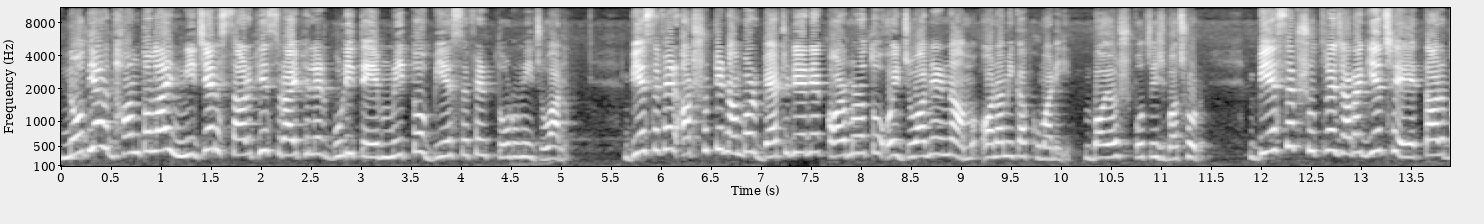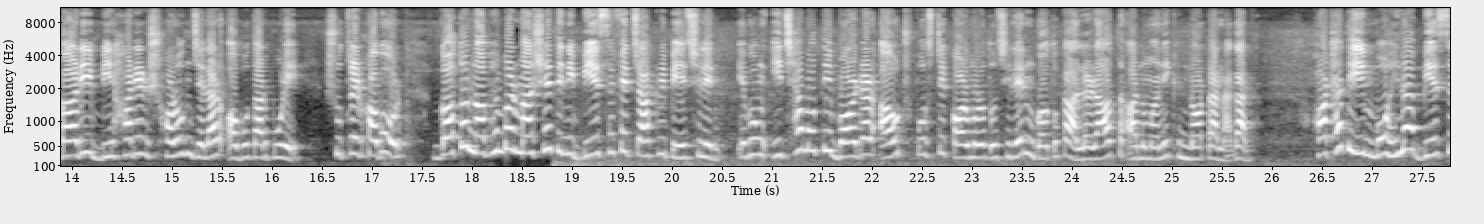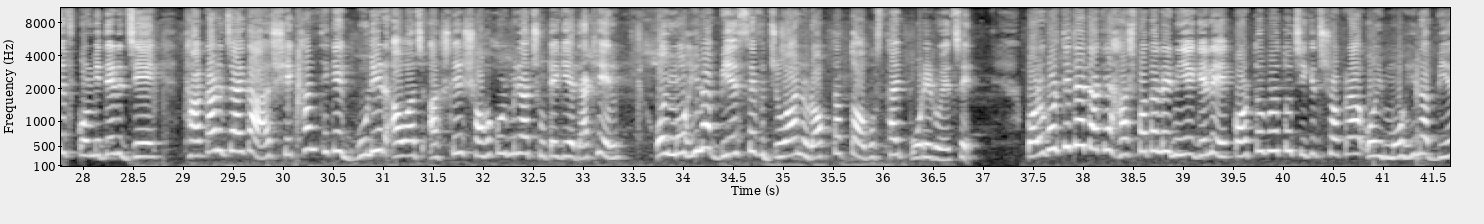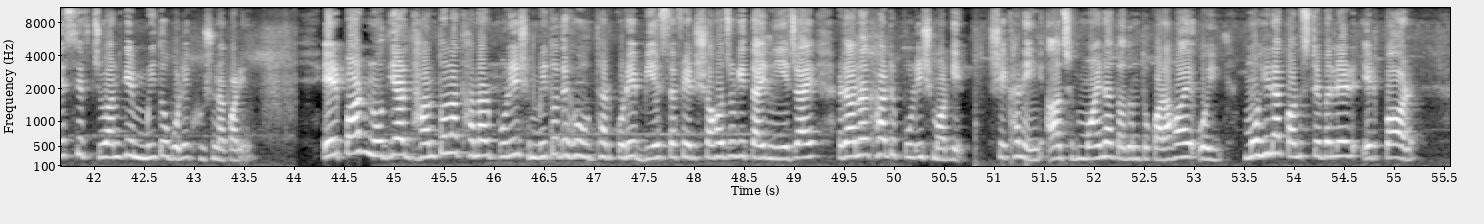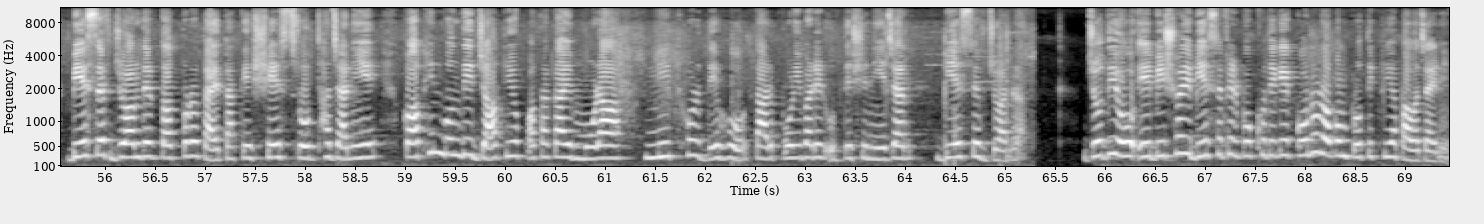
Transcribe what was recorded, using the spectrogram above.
নদিয়ার ধানতলায় নিজের সার্ভিস রাইফেলের গুলিতে মৃত বিএসএফ এর তরুণী জওয়ান বিএসএফ এর আটষট্টি নম্বর ব্যাটালিয়নে কর্মরত ওই জোয়ানের নাম অনামিকা কুমারী, বয়স পঁচিশ বছর। বিএসএফ সূত্রে জানা গিয়েছে, তার বাড়ি বিহারের শরণ জেলার অবতারপুরে। সূত্রের খবর, গত নভেম্বর মাসে তিনি বিএসএফ এ চাকরি পেয়েছিলেন এবং ইছামতি বর্ডার আউটপোস্টে কর্মরত ছিলেন গতকাল রাত আনুমানিক নটা নাগাদ। হঠাৎই মহিলা বিএসএফ কর্মীদের যে থাকার জায়গা, সেখান থেকে গুলির আওয়াজ আসলে সহকর্মীরা ছুটে গিয়ে দেখেন, ওই মহিলা বিএসএফ জোয়ান রক্তাক্ত অবস্থায় পড়ে রয়েছে। পরবর্তীতে তাকে হাসপাতালে নিয়ে গেলে কর্তব্যরত চিকিৎসকরা ওই মহিলা বিএসএফ জোয়ানকে মৃত বলে ঘোষণা করেন। এরপর নদিয়ার ধানতলা থানার পুলিশ মৃতদেহ উদ্ধার করে বিএসএফ এর সহযোগিতায় নিয়ে যায় রানাঘাট পুলিশ মর্গে। সেখানেই আজ ময়না তদন্ত করা হয় ওই মহিলা কনস্টেবলের। এরপর বিএসএফ জওয়ানদের তৎপরতায় তাকে শেষ শ্রদ্ধা জানিয়ে কফিনবন্দি জাতীয় পতাকায় মোড়া নিথর দেহ তার পরিবারের উদ্দেশ্যে নিয়ে যান বিএসএফ জওয়ানরা। যদিও এ বিষয়ে বিএসএফ এর পক্ষ থেকে কোনো রকম প্রতিক্রিয়া পাওয়া যায়নি।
